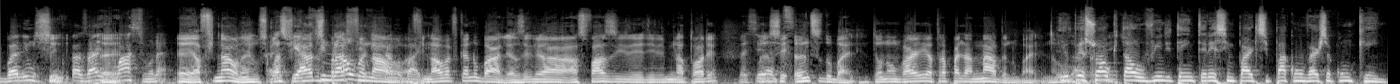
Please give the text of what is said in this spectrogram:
vai ali uns Sim, cinco casais é, no máximo, né? É, a final, né? Os é, classificados é, para a final. A final vai ficar no baile. As, as fases de eliminatória vai ser, vai antes. ser antes do baile. Então não vai atrapalhar nada no baile. Não. E o pessoal que está ouvindo e tem interesse em participar, conversa com quem?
